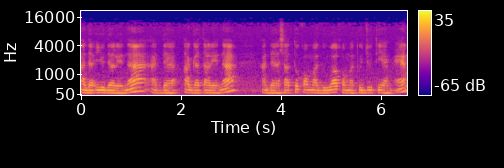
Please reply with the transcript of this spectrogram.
ada iudalena ada agatalena ada 1,2,7 TMN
